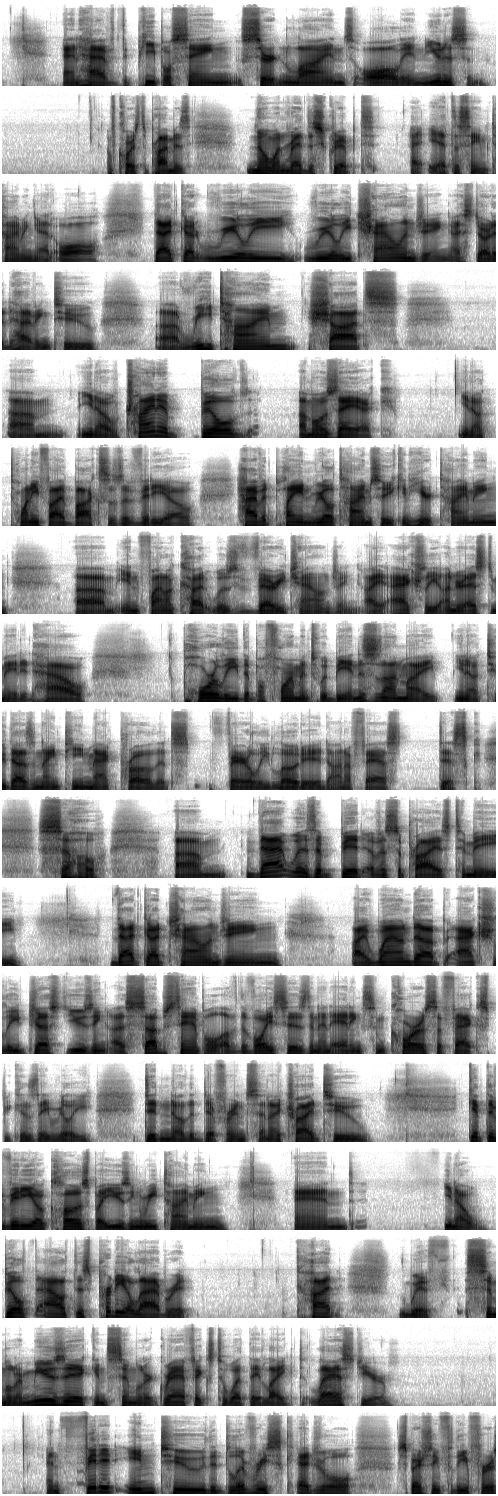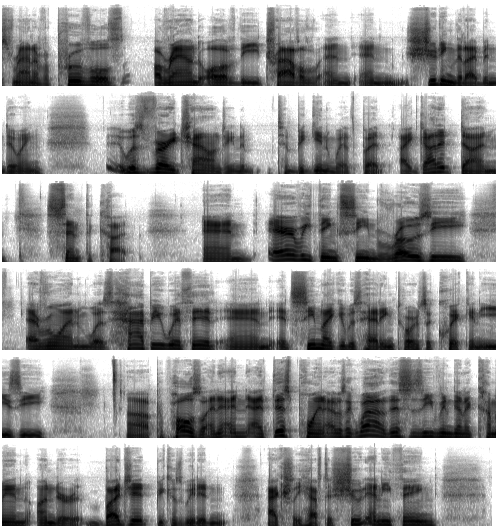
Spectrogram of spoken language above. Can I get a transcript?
and have the people saying certain lines all in unison. Of course, the problem is no one read the script at the same timing at all. That got really, really challenging. I started having to uh, retime shots, um, you know, trying to build a mosaic, you know, 25 boxes of video, have it play in real time so you can hear timing um, in Final Cut was very challenging. I actually underestimated how poorly the performance would be. And this is on my, you know, 2019 Mac Pro that's fairly loaded on a fast disk. So um, that was a bit of a surprise to me. That got challenging. I wound up actually just using a subsample of the voices and then adding some chorus effects because they really didn't know the difference. And I tried to get the video close by using retiming and, you know, built out this pretty elaborate cut with similar music and similar graphics to what they liked last year and fit it into the delivery schedule, especially for the first round of approvals around all of the travel and, and shooting that I've been doing. It was very challenging to to begin with, but I got it done, sent the cut, and everything seemed rosy. Everyone was happy with it, and it seemed like it was heading towards a quick and easy uh, proposal. And and at this point, I was like, wow, this is even going to come in under budget because we didn't actually have to shoot anything,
